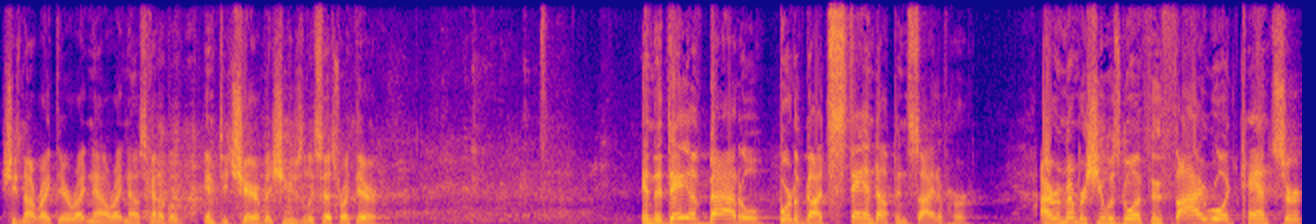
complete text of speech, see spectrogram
she's not right there right now. Right now, it's kind of an empty chair, but she usually sits right there in the day of battle, Word of God stand up inside of her. I remember she was going through thyroid cancer.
